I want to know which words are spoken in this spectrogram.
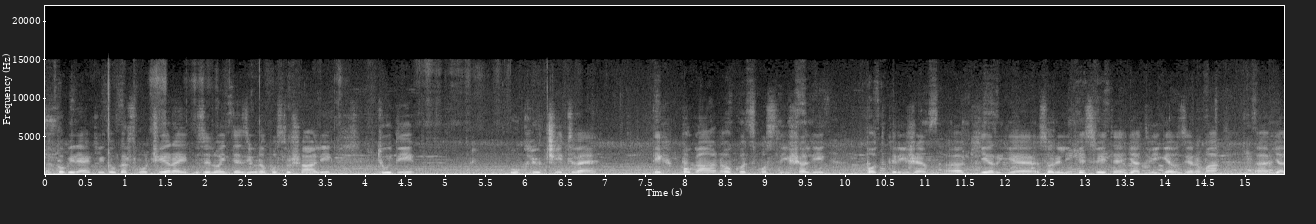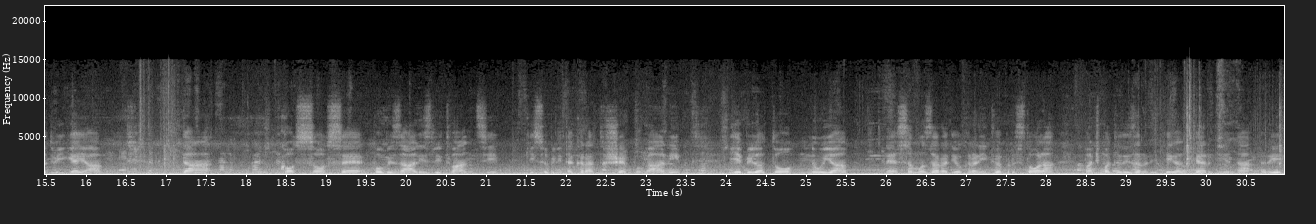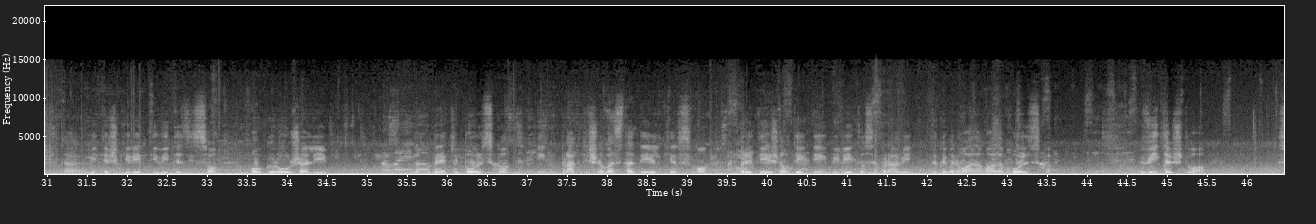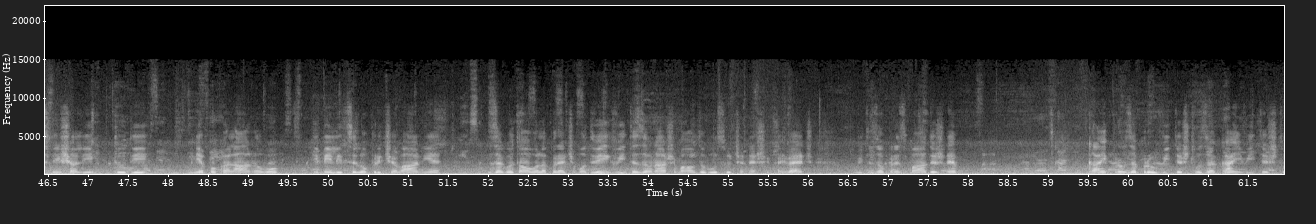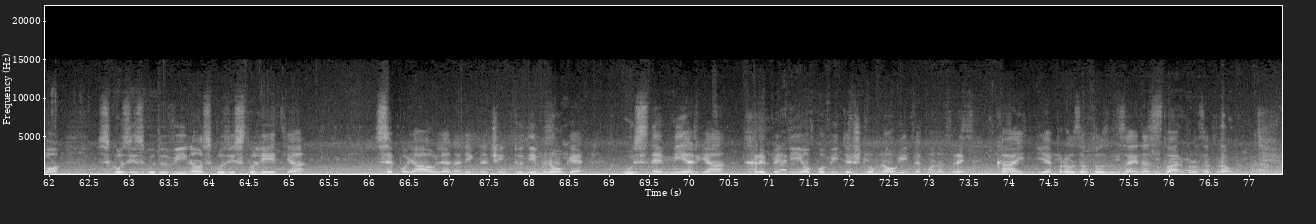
lahko bi rekli to, kar smo včeraj zelo intenzivno poslušali, tudi vključitve teh poganov, kot smo slišali pod križem, eh, kjer je, so relike svete Jadvige oziroma eh, Jadvige, ja, da ko so se povezali z Litvanci, ki so bili takrat še pogani, je bilo to nuja, ne samo zaradi ohranitve prestola, pač pa tudi zaradi tega, ker je ta red, ta viteški red, ti vitezi so ogrožali lahko bi rekli Poljsko in praktično vsta del, kjer smo pretežno v teh dneh bili, to se pravi tako imenovana mala Poljska. Viteštvo slišali tudi v Njepokalanovu, imeli celo pričevanje, zagotovo lahko rečemo dveh vitezov v našem avtobusu, če ne še kaj več, vitezov brez madežne. Kaj pravzaprav viteštvo, zakaj viteštvo skozi zgodovino, skozi stoletja se pojavlja na nek način tudi mnoge vznemirja, hrepenijo po viteštvu mnogi in tako naprej. Kaj je pravzaprav to za ena stvar pravzaprav?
